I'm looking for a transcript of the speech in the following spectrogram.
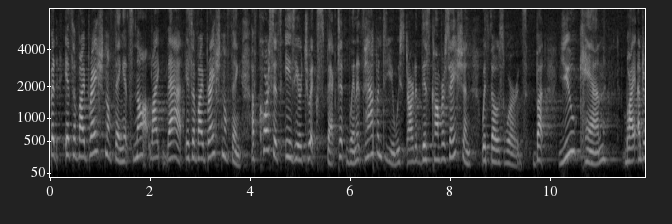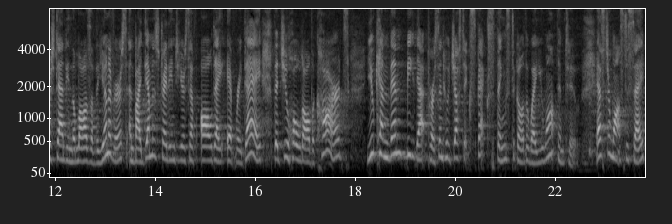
But it's a vibrational thing. It's not like that. It's a vibrational thing. Of course, it's easier to expect it when it's happened to you. We started this conversation with those words. But you can by understanding the laws of the universe and by demonstrating to yourself all day every day that you hold all the cards you can then be that person who just expects things to go the way you want them to. Esther wants to say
